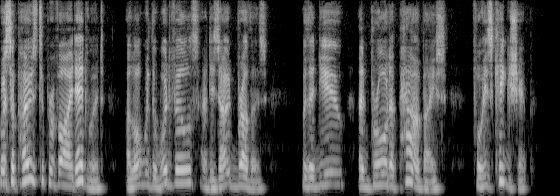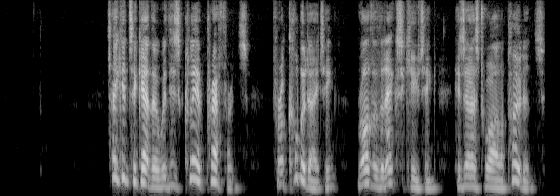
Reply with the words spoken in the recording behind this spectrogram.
were supposed to provide Edward, along with the Woodvilles and his own brothers, with a new and broader power base for his kingship. Taken together with his clear preference for accommodating rather than executing his erstwhile opponents.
